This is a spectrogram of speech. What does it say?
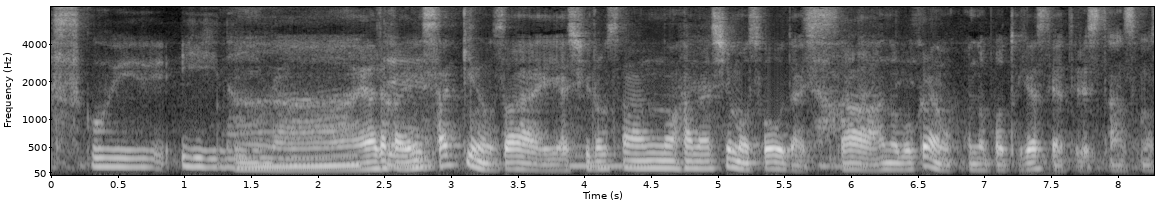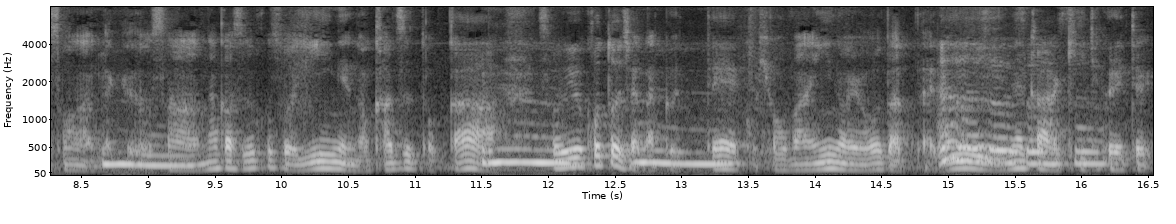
すごいいいないやだから、ね、さっきのさ八代さんの話もそうだしさ、あの僕らのこのポッドキャストやってるスタンスもそうなんだけどさ、うん。なんかそれこそ「いいね」の数とか、うん。そういうことじゃなくって、こう評判いいのよだったり、うん。なんか聞いてくれて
